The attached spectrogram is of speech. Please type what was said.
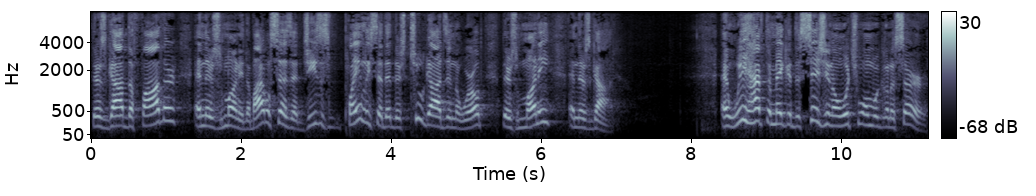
There's God the Father and there's money. The Bible says that. Jesus plainly said that there's two gods in the world there's money and there's God. And we have to make a decision on which one we're going to serve.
